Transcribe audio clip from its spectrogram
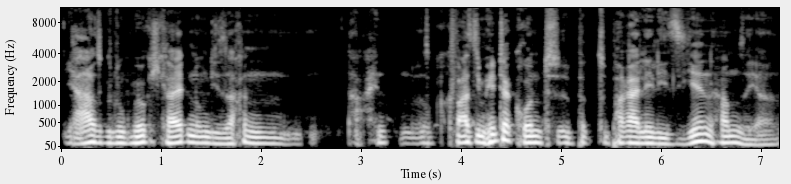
Ja, also genug Möglichkeiten, um die Sachen da ein, also quasi im Hintergrund äh, zu parallelisieren, haben sie ja.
